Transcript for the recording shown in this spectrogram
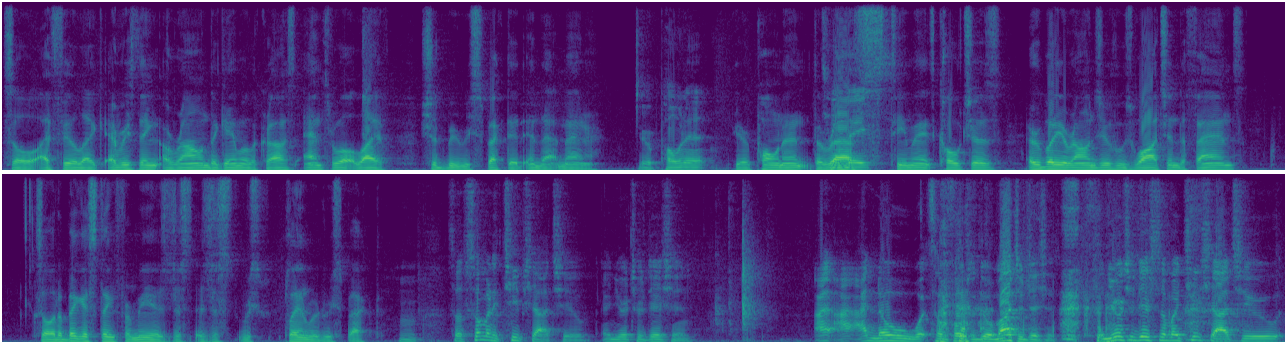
So I feel like everything around the game of lacrosse and throughout life should be respected in that manner. Your opponent, your opponent, the teammates. refs, teammates, coaches, everybody around you who's watching, the fans. So the biggest thing for me is just is just playing with respect. Hmm. So if somebody cheap shots you in your tradition, I, I know what some folks will do in my tradition. In your tradition, somebody cheat shots you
